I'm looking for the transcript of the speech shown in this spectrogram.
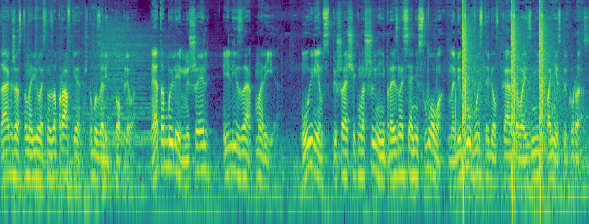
также остановилась на заправке, чтобы залить топливо. Это были Мишель и Лиза Мария. Уильямс, спешащий к машине, не произнося ни слова, на бегу выстрелил в каждого из них по нескольку раз.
